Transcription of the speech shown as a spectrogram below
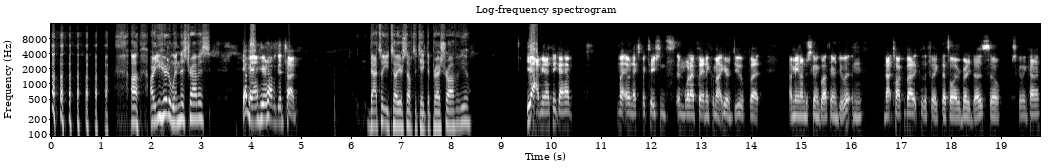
uh, are you here to win this, Travis? Yeah, man, I'm here to have a good time. That's what you tell yourself to take the pressure off of you. Yeah, I mean, I think I have my own expectations and what I plan to come out here and do. But I mean, I'm just going to go out there and do it and not talk about it because I feel like that's all everybody does. So I'm just going to kind of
